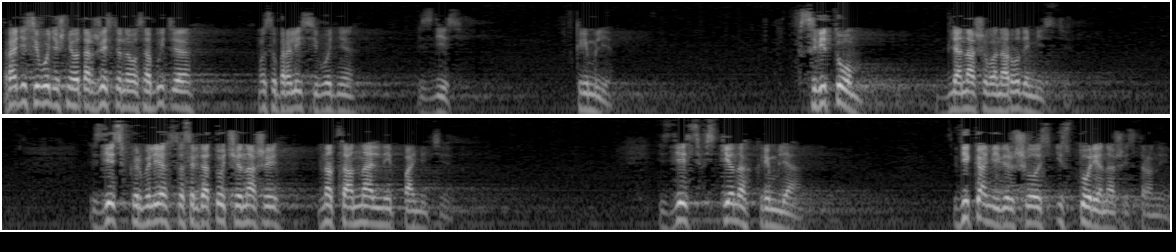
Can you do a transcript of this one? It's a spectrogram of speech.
Ради сегодняшнего торжественного события мы собрались сегодня здесь, в Кремле, в святом для нашего народа месте. Здесь, в Кремле, сосредоточие нашей национальной памяти. Здесь, в стенах Кремля, веками вершилась история нашей страны.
